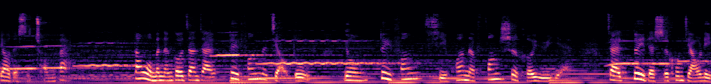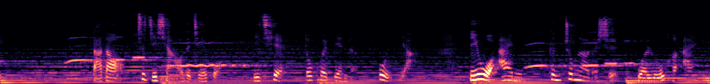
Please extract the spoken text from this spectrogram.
要的是崇拜。当我们能够站在对方的角度，用对方喜欢的方式和语言，在对的时空角里。达到自己想要的结果，一切都会变得不一样。比我爱你更重要的是，我如何爱你。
